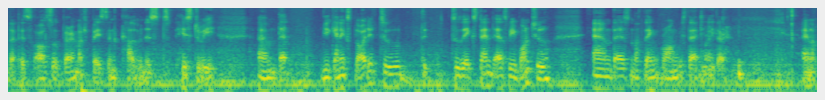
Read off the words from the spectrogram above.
that is also very much based in Calvinist history um, that we can exploit it to the, to the extent as we want to, and there's nothing wrong with that right. either. And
